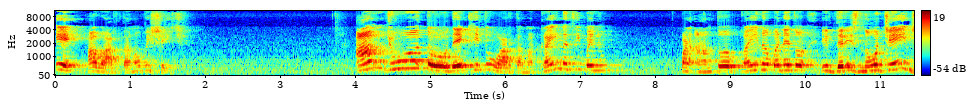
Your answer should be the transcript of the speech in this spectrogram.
એ આ વાર્તાનો વિષય છે. આમ જુઓ તો દેખીતું વાર્તામાં કંઈ નથી બન્યું. પણ આમ તો કંઈ ન બને તો if there is no change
